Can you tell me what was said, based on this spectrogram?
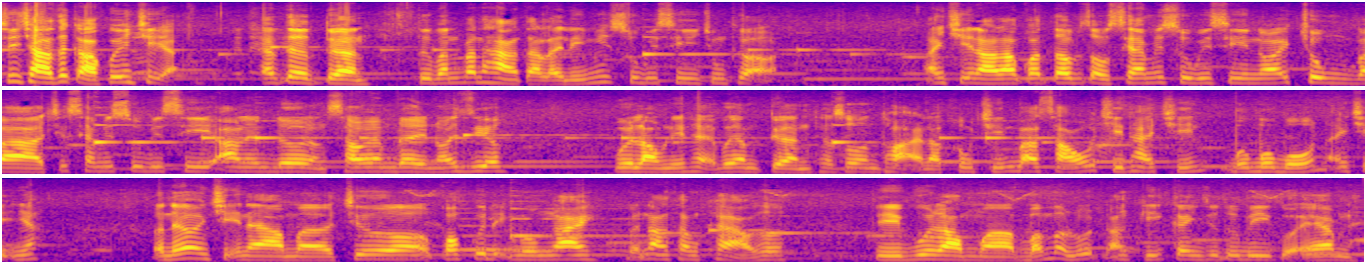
Xin chào tất cả quý anh chị ạ. Em tên là Tuyền, tư vấn bán hàng tại đại lý Mitsubishi Trung Thượng. Anh chị nào đang quan tâm dòng xe Mitsubishi nói chung và chiếc xe Mitsubishi Outlander đằng sau em đây nói riêng, vui lòng liên hệ với em Tuyền theo số điện thoại là 0936 929 444 anh chị nhé. Và nếu anh chị nào mà chưa có quyết định mua ngay, vẫn đang tham khảo thôi thì vui lòng à, bấm vào nút đăng ký kênh YouTube của em này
